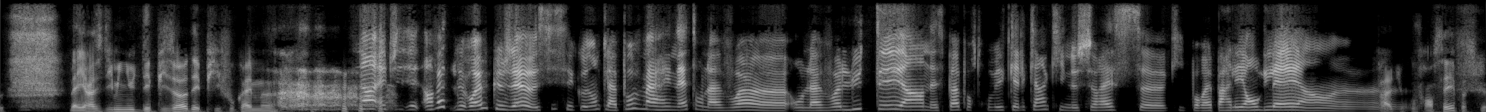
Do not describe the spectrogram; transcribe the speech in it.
euh, bah, il reste 10 minutes d'épisode et puis il faut quand même. Non, et puis en fait, le problème que j'ai aussi, c'est que donc la pauvre Marinette, on la voit, euh, on la voit lutter, hein, n'est-ce pas, pour trouver quelqu'un qui ne serait-ce, euh, qui pourrait parler anglais, hein. euh, Enfin, du coup français parce que.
